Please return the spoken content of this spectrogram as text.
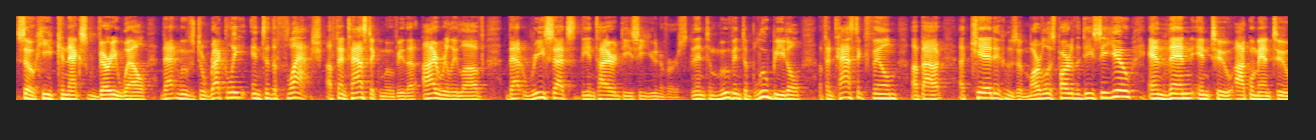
so he connects very well. That moves directly into The Flash, a fantastic movie that I really love that resets the entire DC universe. Then to move into Blue Beetle, a fantastic film about a kid who's a marvelous part of the DCU, and then into Aquaman 2,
